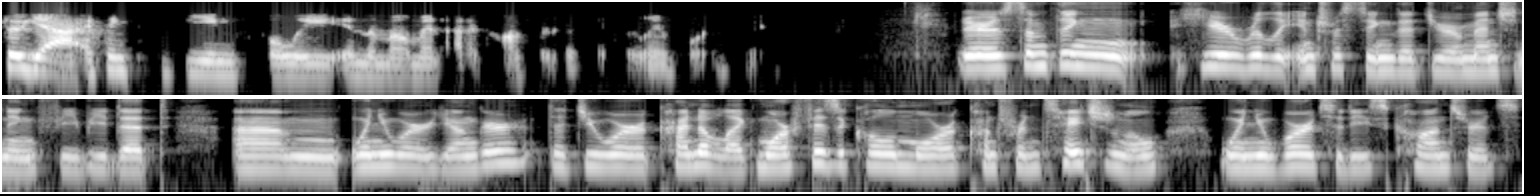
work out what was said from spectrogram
so yeah, I think being fully in the moment at a concert is like really important to me. There's something here really interesting that you're mentioning, Phoebe, that um, when you were younger, that you were kind of like more physical, more confrontational when you were to these concerts.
